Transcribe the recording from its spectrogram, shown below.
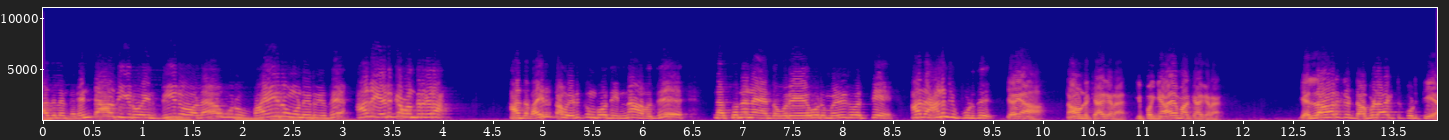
அதுல இந்த ரெண்டாவது ஹீரோயின் பீரோல ஒரு வைரம் ஒண்ணு இருக்குது அதை எடுக்க வந்திருக்கிறான். அந்த வைரத்தை அவன் எடுக்கும் போது என்ன ஆகுது? நான் சொன்னேனே அந்த ஒரே ஒரு மெழுகுவத்தி அது அணைஞ்சு போடுது. ஏயா நான் ஒண்ணு கேக்குறேன். இப்ப நியாயமா கேக்குறேன். எல்லாருக்கும் டபுள் ஆக்ட் கொடுத்திய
